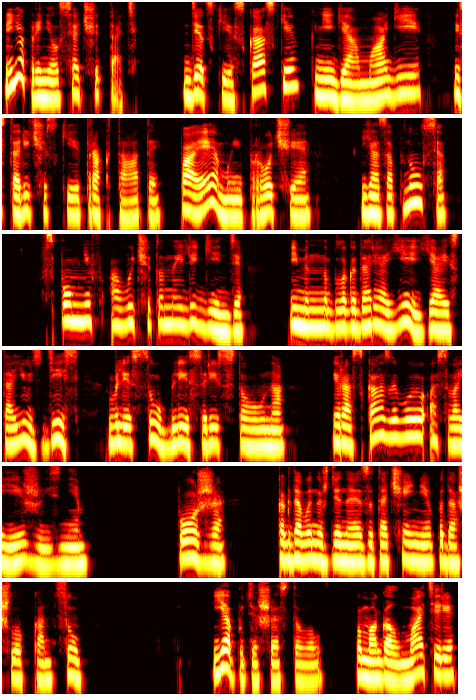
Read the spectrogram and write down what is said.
и я принялся читать. Детские сказки, книги о магии, исторические трактаты, поэмы и прочее. Я запнулся, вспомнив о вычитанной легенде. Именно благодаря ей я и стою здесь, в лесу близ Ристоуна, и рассказываю о своей жизни. Позже, когда вынужденное заточение подошло к концу, я путешествовал помогал матери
